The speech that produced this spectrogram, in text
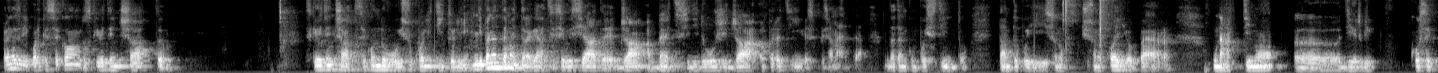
prendetevi qualche secondo, scrivete in chat, scrivete in chat secondo voi su quali titoli, indipendentemente ragazzi se voi siate già avvezzi di doji, già operative, semplicemente andate anche un po' istinto, tanto poi sono, ci sono qua io per un attimo eh, dirvi cosa è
